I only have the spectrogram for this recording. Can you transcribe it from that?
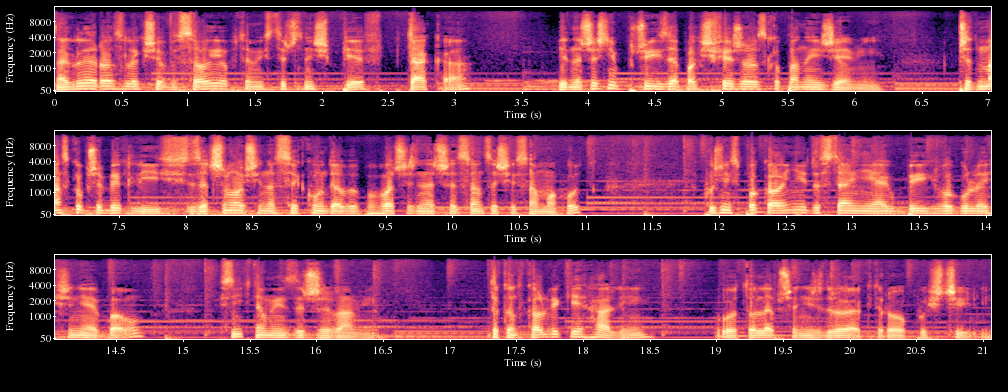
Nagle rozległ się wesoły, optymistyczny śpiew ptaka. Jednocześnie poczuli zapach świeżo rozkopanej ziemi. Przed maską przebiegł lis, zatrzymał się na sekundę, aby popatrzeć na trzęsący się samochód. Później spokojnie, dostajnie jakby ich w ogóle się nie bał, zniknął między drzewami. Dokądkolwiek jechali, było to lepsze niż droga, którą opuścili.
